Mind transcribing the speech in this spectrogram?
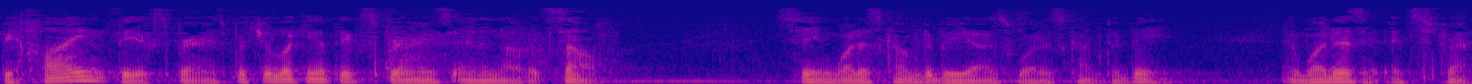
behind the experience, but you're looking at the experience in and of itself seeing what has come to be as what has come to be. And what is it? It's stress.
